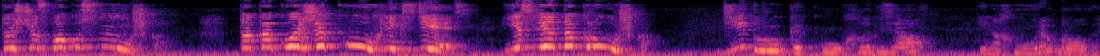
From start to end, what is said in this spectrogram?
Той, що збоку смужка. Та какой же кухлик здесь, если это кружка? Дід у руки кухлик взяв і нахмурив брови.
